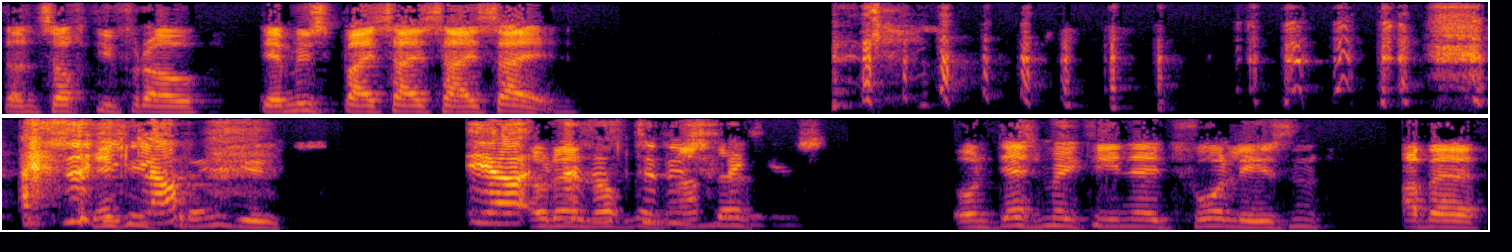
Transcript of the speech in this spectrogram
Dann sagt die Frau, der müsste bei sei, sei, sei. Also Das ich glaube, ja, Oder das ist typisch anderes. fränkisch. Und das möchte ich nicht vorlesen, aber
